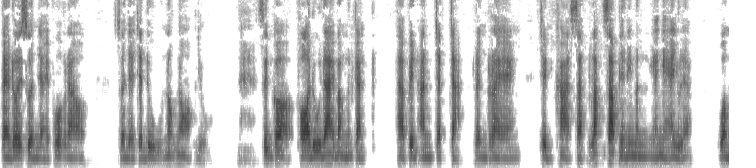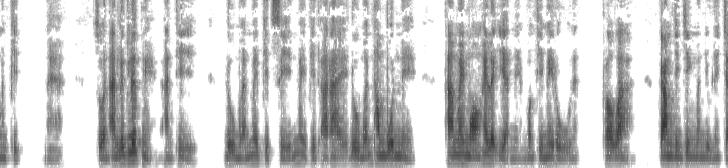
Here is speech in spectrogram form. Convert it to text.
แต่โดยส่วนใหญ่พวกเรา ส่วนใหญ่จะดูนอกๆอยู่นะซึ่งก็พอดูได้บ้างเหมือนกัน ถ้าเป็นอันจัดจะแรงๆเช่นฆ่าสัตว์ลักทรัพย์อย่างนี้มันแง่ๆอยู่แล้ว ว่ามันผิดนะส่วนอันลึกๆเนี่ยอันที่ดูเหมือนไม่ผิดศีลไม่ผิดอะไร ดูเหมือนทำบุญเนี่ยถ้าไม่มองให้ละเอียดเนี่ยบางทีไม่รู้นะเพราะว่ากรรมจริง ๆ มันอยู่ในใจ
